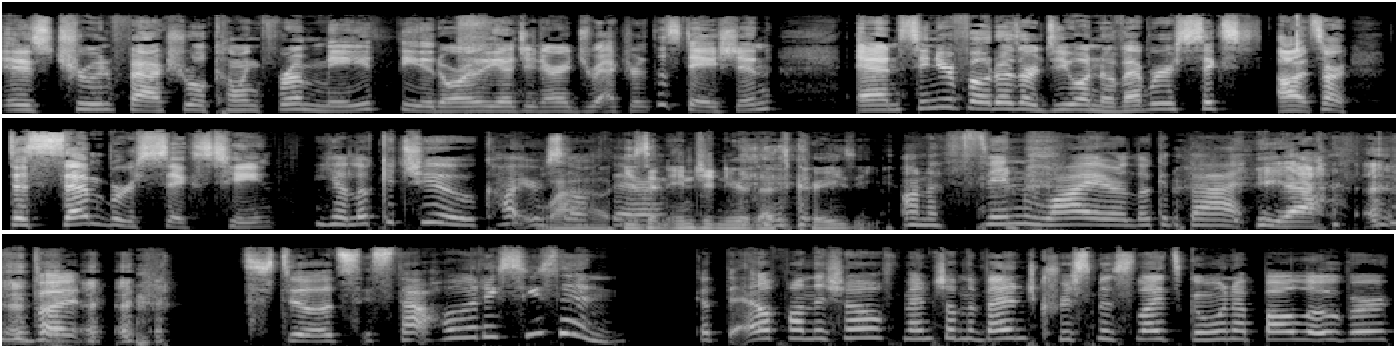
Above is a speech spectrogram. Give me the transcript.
is true and factual, coming from me, Theodore, the engineering director at the station. And senior photos are due on November sixth. Uh, sorry, December sixteenth. Yeah, look at you, caught yourself Wow, there. he's an engineer. That's crazy. on a thin wire. Look at that. Yeah. but still, it's it's that holiday season. Got the elf on the shelf, mensch on the bench, Christmas lights going up all over.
